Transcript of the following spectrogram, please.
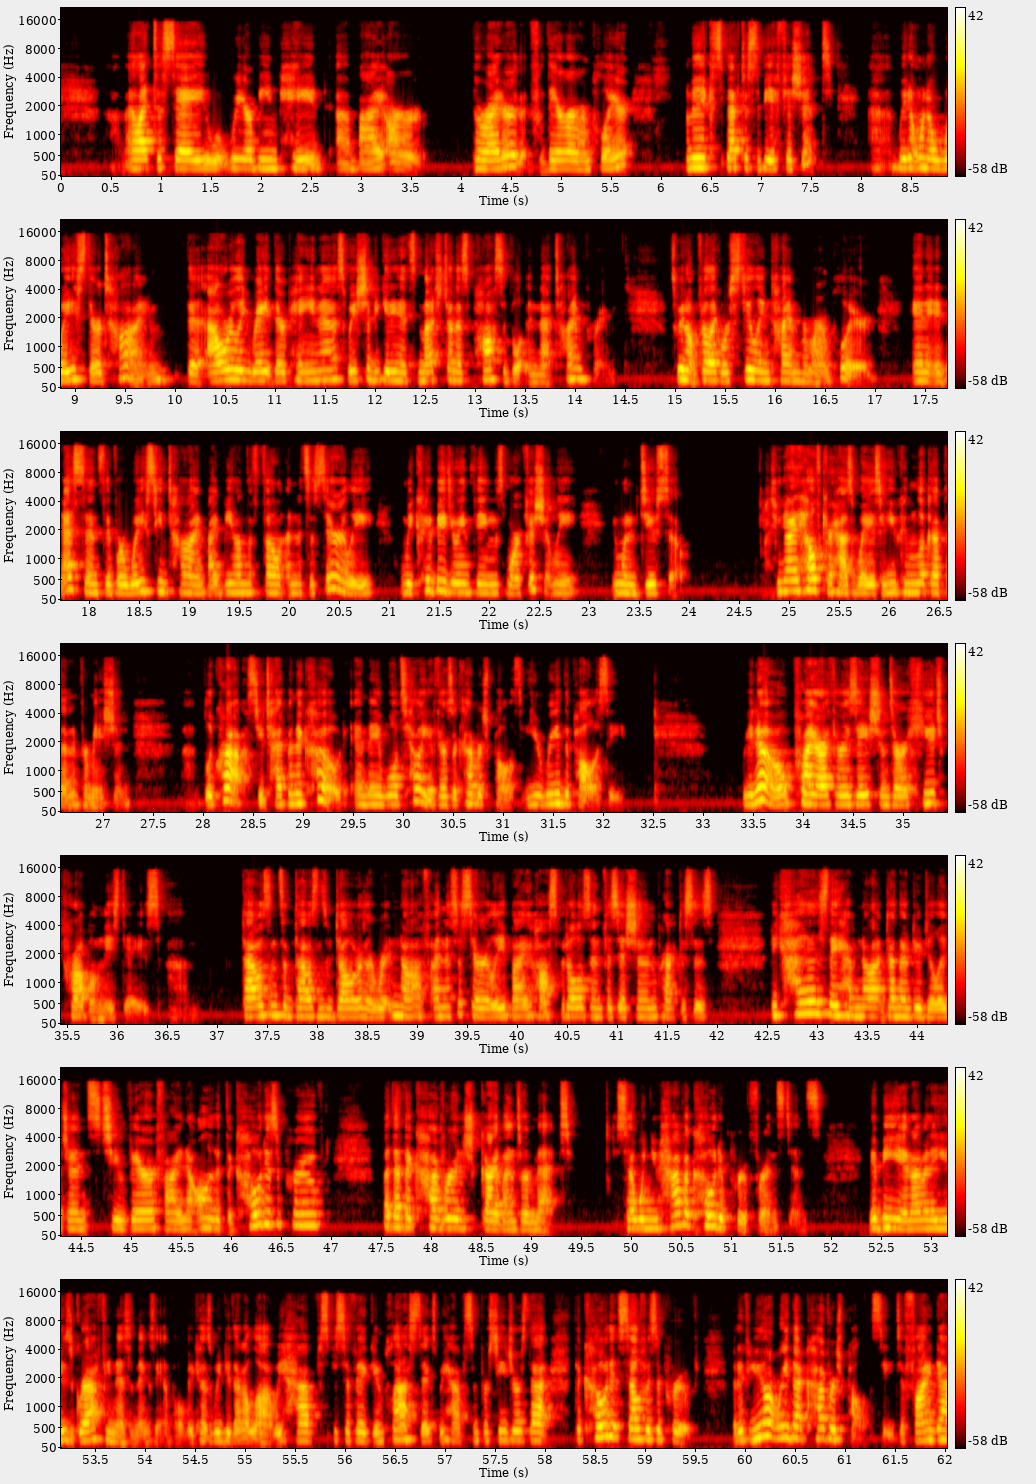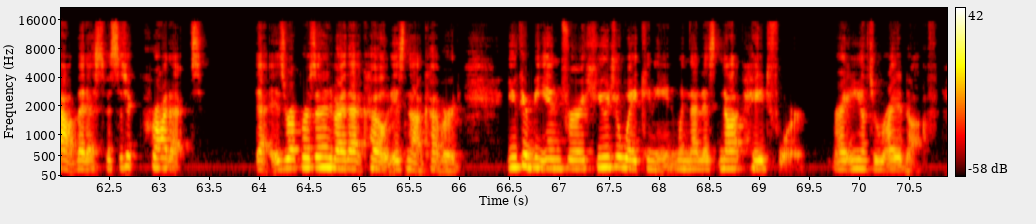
I like to say we are being paid um, by our provider, they're our employer, and they expect us to be efficient. Um, we don't want to waste their time. The hourly rate they're paying us, we should be getting as much done as possible in that time frame. So we don't feel like we're stealing time from our employer. And in essence, if we're wasting time by being on the phone unnecessarily when we could be doing things more efficiently, we want to do so. So United Healthcare has ways that you can look up that information. Blue Cross, you type in a code and they will tell you if there's a coverage policy. You read the policy. You know, prior authorizations are a huge problem these days. Um, thousands and thousands of dollars are written off unnecessarily by hospitals and physician practices because they have not done their due diligence to verify not only that the code is approved, but that the coverage guidelines are met. So when you have a code approved, for instance, maybe, and I'm going to use graphene as an example because we do that a lot. We have specific in plastics, we have some procedures that the code itself is approved. But if you don't read that coverage policy to find out that a specific product that is represented by that code is not covered, you can be in for a huge awakening when that is not paid for, right? You have to write it off.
